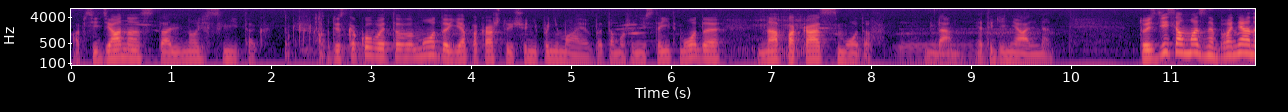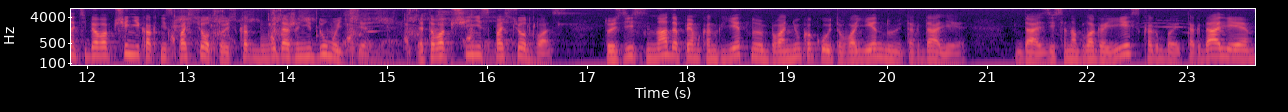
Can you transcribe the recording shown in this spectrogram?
Обсидиана, стальной слиток. Вот из какого этого мода я пока что еще не понимаю, потому что не стоит мода на показ модов. Да, это гениально. То есть здесь алмазная броня, она тебя вообще никак не спасет. То есть как бы вы даже не думайте. Это вообще не спасет вас. То есть здесь надо прям конкретную броню какую-то военную и так далее. Да, здесь она благо есть, как бы, и так далее.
